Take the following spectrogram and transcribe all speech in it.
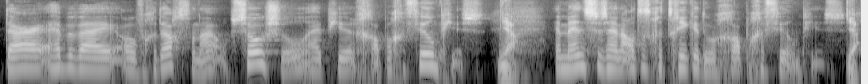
daar hebben wij over gedacht van, nou op social heb je grappige filmpjes. Ja, En mensen zijn altijd getriggerd door grappige filmpjes. Ja.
